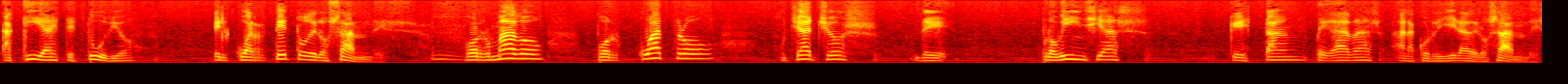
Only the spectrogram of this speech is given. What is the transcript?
aquí a este estudio el cuarteto de los Andes, formado por cuatro muchachos de provincias que están pegadas a la cordillera de los Andes.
